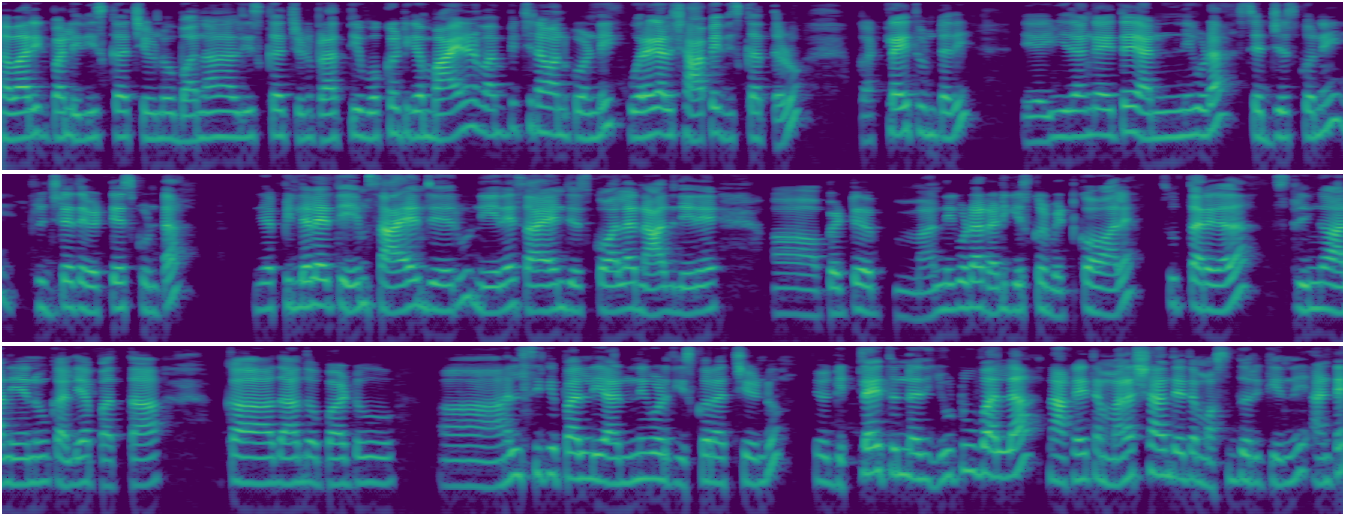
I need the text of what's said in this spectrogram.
గవారికి పల్లి తీసుకొచ్చిండు బనానాలు తీసుకొచ్చిండు. ప్రతి ఒక్కటిగా మా ఆయనను పంపించినాం అనుకోండి కూరగాయల షాపే తీసుకొస్తాడు. గట్లయితే ఉంటుంది ఈ విధంగా అయితే అన్నీ కూడా సెట్ చేసుకొని ఫ్రిడ్జ్లో అయితే పెట్టేసుకుంటా. ఇక పిల్లలు అయితే ఏం సాయం చేయరు. నేనే సాయం చేసుకోవాలా? నాది నేనే పెట్టే అన్నీ కూడా రెడీ చేసుకొని పెట్టుకోవాలి. చూస్తారు కదా? స్ప్రింగ్ ఆనియన్ కలియాపత్తా ఇంకా దాంతోపాటు అల్సిటిపల్లి అన్నీ కూడా తీసుకొని వచ్చిండు ఇక ఇట్లయితున్నది యూట్యూబ్ వల్ల నాకైతే మనశ్శాంతి అయితే మస్తు దొరికింది. అంటే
